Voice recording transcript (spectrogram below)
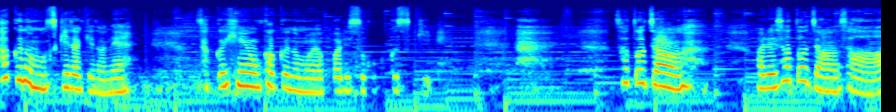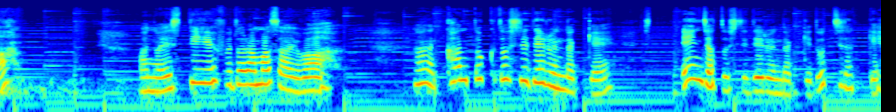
書くのも好きだけどね、作品を書くのもやっぱりすごく好き。佐藤ちゃん、あれ佐藤ちゃんさ、あの STF ドラマ祭は、監督として出るんだっけ？演者として出るんだっけ？どっちだっけ？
